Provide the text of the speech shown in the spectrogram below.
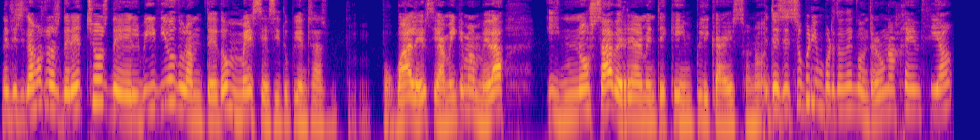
necesitamos los derechos del vídeo durante dos meses y tú piensas, pues vale, si a mí qué más me da. Y no sabes realmente qué implica eso, ¿no? Entonces es súper importante encontrar una agencia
